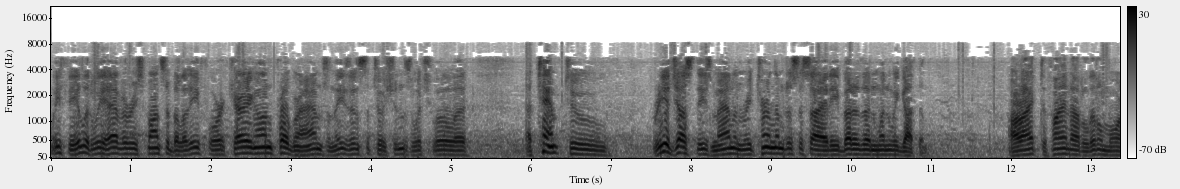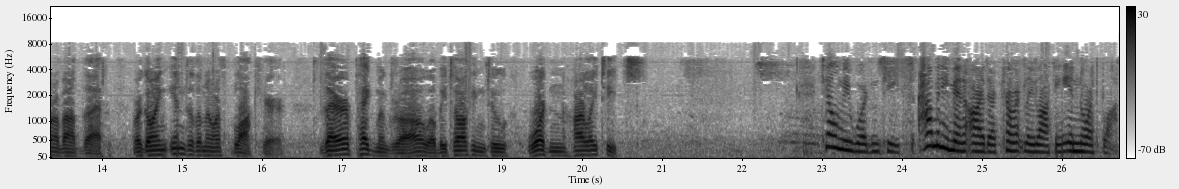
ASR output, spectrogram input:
We feel that we have a responsibility for carrying on programs in these institutions which will uh, attempt to readjust these men and return them to society better than when we got them. All right, to find out a little more about that, we're going into the North Block here. There, Peg McGraw will be talking to Warden Harley Teets. Tell me, Warden Teets, how many men are there currently locking in North Block?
